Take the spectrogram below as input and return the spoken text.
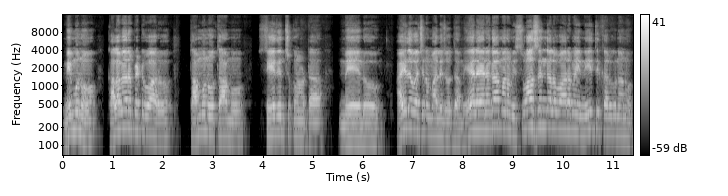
మిమ్మును కలవెరపెట్టువారు తమ్మును తాము సేధించుకొనుట మేలు. ఐదవ వచనం మళ్ళీ చూద్దాం. ఏలైనగా మనం విశ్వాసం గల వారమై నీతి కలుగునను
